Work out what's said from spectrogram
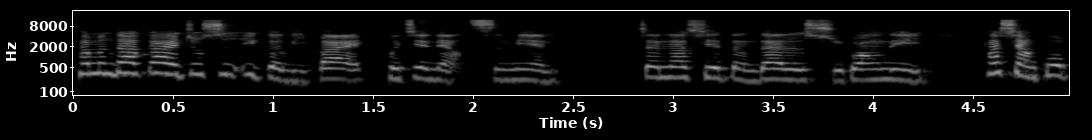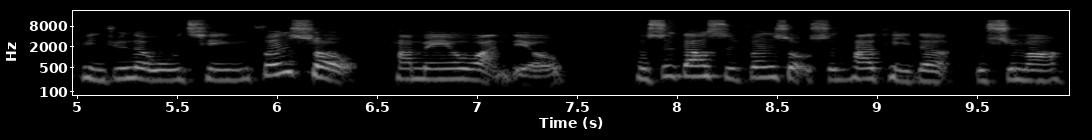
他们大概就是一个礼拜会见两次面。在那些等待的时光里，他想过平均的无情分手，他没有挽留。可是当时分手是他提的，不是吗？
